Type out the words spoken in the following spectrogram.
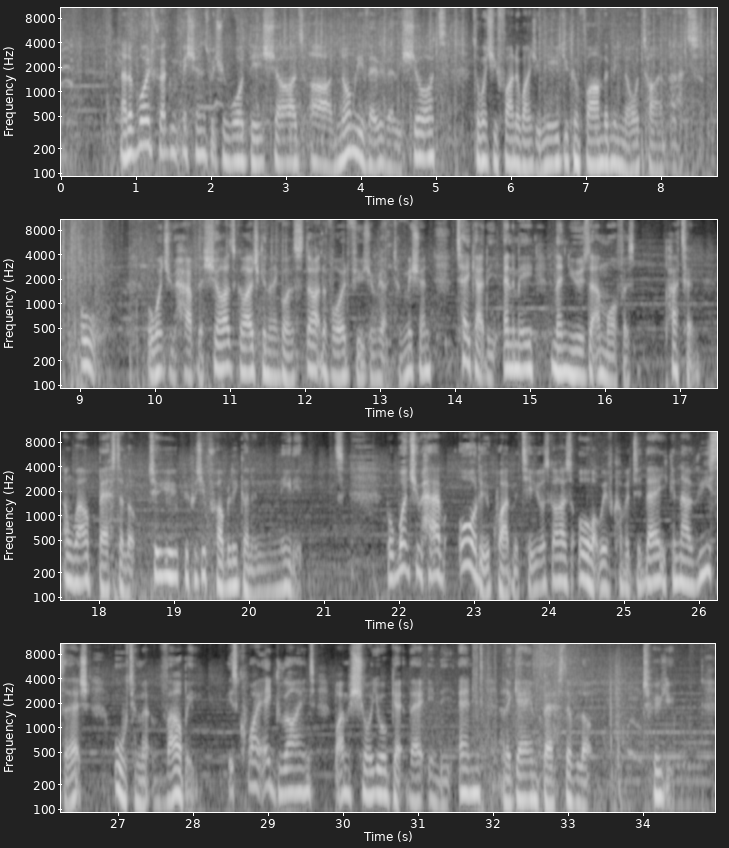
Now the void fragment missions which reward these shards are normally very very short, so once you find the ones you need you can farm them in no time at all. But once you have the shards guys, you can then go and start the Void Fusion Reactor mission, take out the enemy, and then use that Amorphous pattern. And well, best of luck to you because you're probably gonna need it. But once you have all the required materials guys, or what we've covered today, you can now research Ultimate Valby. It's quite a grind, but I'm sure you'll get there in the end, and again, best of luck to you.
